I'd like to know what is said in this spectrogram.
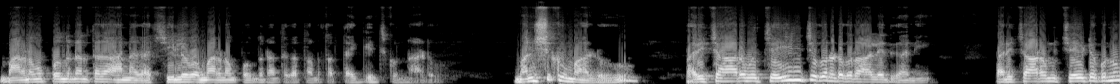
మరణము పొందినంతగా అనగా శిలువ మరణం పొందినంతగా తను తను తగ్గించుకున్నాడు. మనిషి కుమారుడు పరిచారము చేయించుకున్నట్టుకు రాలేదు కానీ పరిచారము చేయుటకును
